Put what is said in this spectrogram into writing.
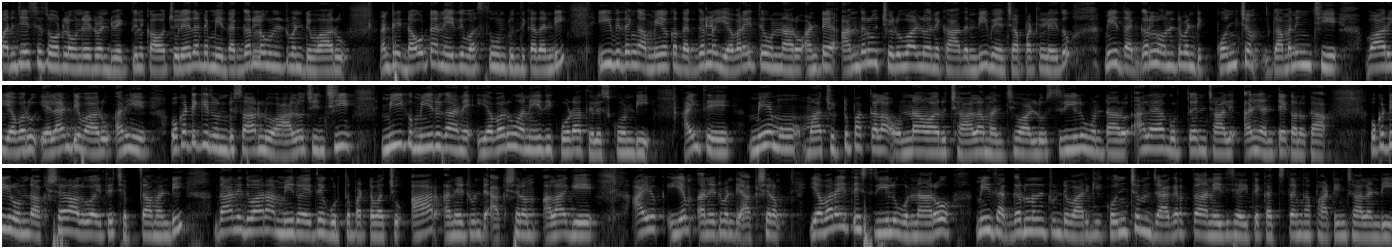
పనిచేసే చోట్ల ఉండేటువంటి వ్యక్తులు కావచ్చు లేదంటే మీ దగ్గరలో ఉన్నటువంటి వారు అంటే డౌట్ అనేది వస్తూ ఉంటుంది కదండి. ఈ విధంగా మీ యొక్క దగ్గరలో ఎవరైతే ఉన్నారో అంటే అందరూ చెడు వాళ్ళు అని కాదండి మేము చెప్పట్లేదు. మీ దగ్గరలో ఉన్నటువంటి కొంచెం గమనించి వారు ఎవరు ఎలాంటి వారు అని ఒకటికి రెండు సార్లు ఆలోచించి మీకు మీరుగానే ఎవరు అనేది కూడా తెలుసుకోండి. అయితే మేము మా చుట్టుపక్కల ఉన్నవారు చాలా మంచివాళ్ళు స్త్రీలు ఉంటారు అలా గుర్తించాలి అని అంటే కనుక ఒకటి రెండు అక్షరాలు అయితే చెప్తామండి. దాని ద్వారా మీరు అయితే గుర్తుపట్టవచ్చు. ఆర్ అనేటువంటి అక్షరం అలాగే ఆ యొక్క ఎం అనేటువంటి అక్షరం. ఎవరైతే స్త్రీలు ఉన్నారో మీ దగ్గరలో ఉన్నటువంటి వారికి కొంచెం జాగ్రత్త అనేది అయితే ఖచ్చితంగా పాటించాలండి.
